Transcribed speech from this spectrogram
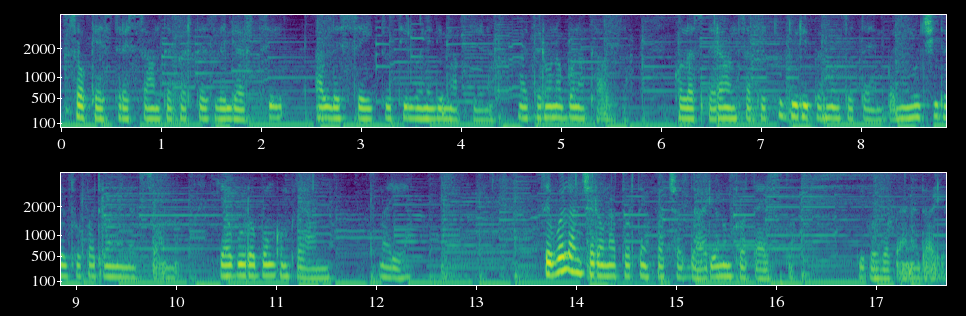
So che è stressante per te svegliarsi alle 6 tutti i lunedì mattina, ma è per una buona causa, con la speranza che tu duri per molto tempo e non uccida il tuo padrone nel sonno. Ti auguro buon compleanno, Maria. Se vuoi lanciare una torta in faccia a Dario, non protesto. Ti voglio bene, Dario.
